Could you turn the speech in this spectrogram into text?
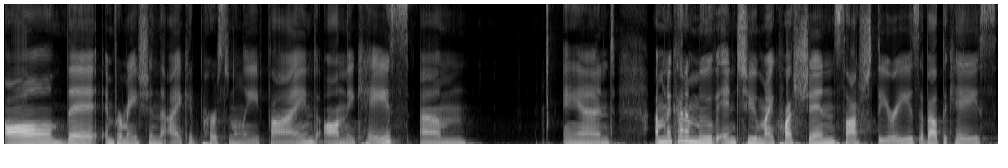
all the information that I could personally find on the case. Um, and I'm going to kind of move into my questions slash theories about the case.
